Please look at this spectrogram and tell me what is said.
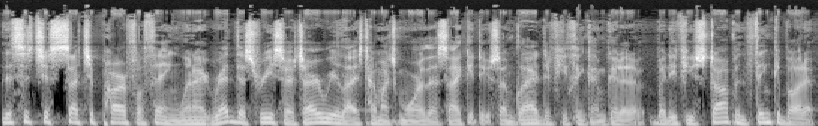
this is just such a powerful thing. When I read this research, I realized how much more of this I could do. So I'm glad if you think I'm good at it. But if you stop and think about it,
